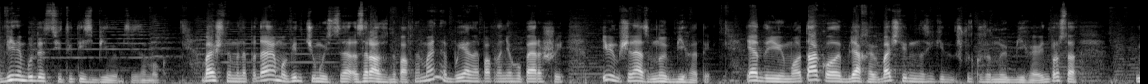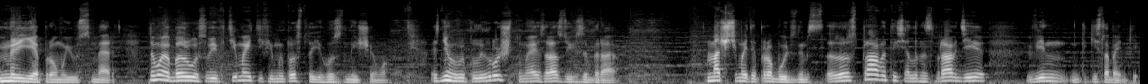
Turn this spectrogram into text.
Він не буде світитись білим, цей замок. Бачите, ми нападаємо, він чомусь зразу напав на мене, бо я напав на нього перший, і він починає за мною бігати. Я даю йому атаку, але бляха, ви бачите, наскільки швидко за мною бігає. Він просто мріє про мою смерть. Тому я беру своїх тімейтів і ми просто його знищуємо. З нього випали гроші, тому я зразу їх забираю. Наші тімейти пробують з ним розправитись, але насправді він не такий слабенький.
